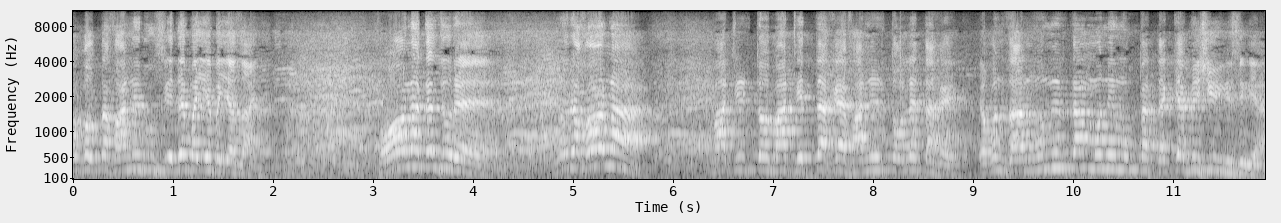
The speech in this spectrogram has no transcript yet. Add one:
সকলটা পানির উফরে দিয়ে বাইয়া বাইয়া যায়। কনাতে জুড়ে? জুড়ে না? মাটির তো মাটির থাকে পানির তলে থাকে এখন জানমনির দাম মনি মুক্তার থেকে বেশি হয়ে গেছে গিয়া।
